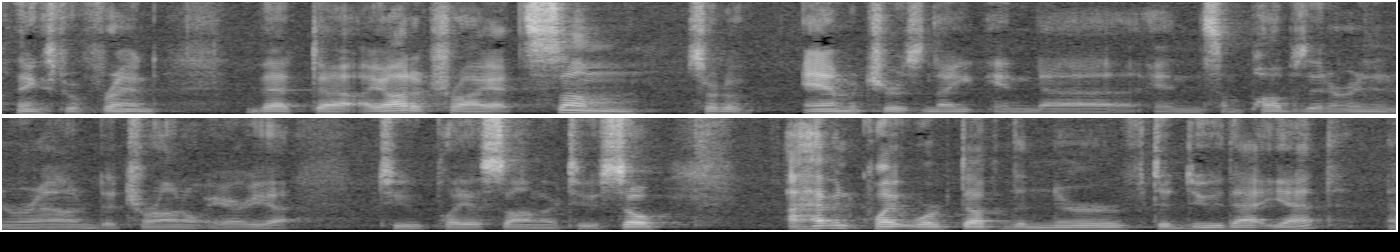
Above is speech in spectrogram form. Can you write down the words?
thanks to a friend, that I ought to try at some sort of amateurs night in in some pubs that are in and around the Toronto area to play a song or two. So I haven't quite worked up the nerve to do that yet, uh,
